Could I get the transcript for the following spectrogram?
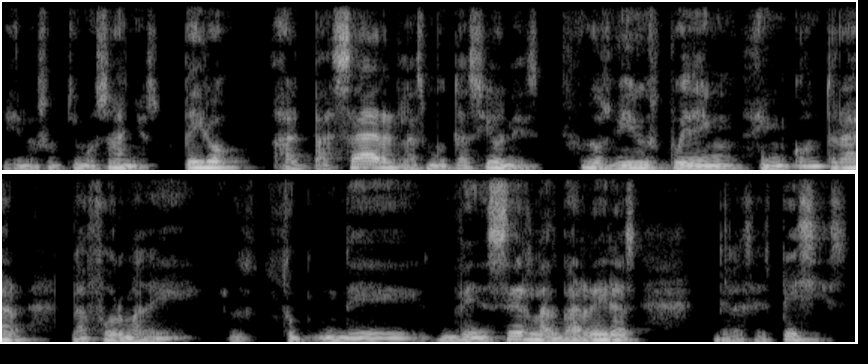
en los últimos años. Pero al pasar las mutaciones, los virus pueden encontrar la forma de vencer las barreras de las especies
